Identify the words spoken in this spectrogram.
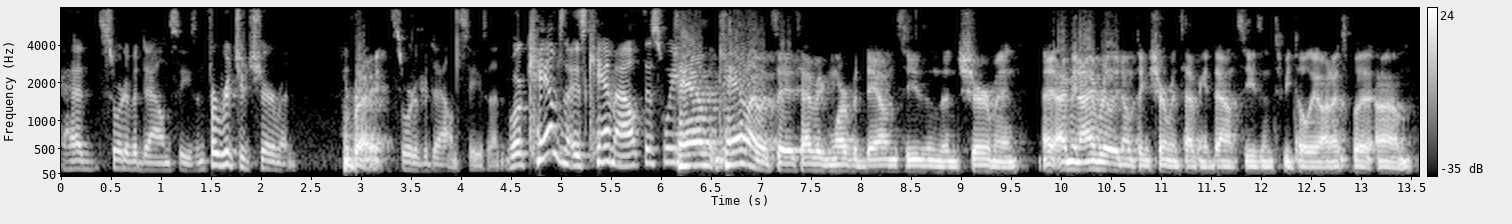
had sort of a down season for Richard Sherman. Right. Sort of a down season. Well, Kam's is Kam out this week? Kam, Kam, I would say is having more of a down season than Sherman. I, I mean, I really don't think Sherman's having a down season, to be totally honest. But um,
